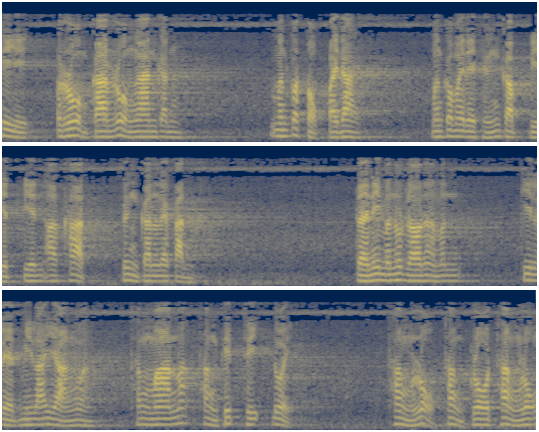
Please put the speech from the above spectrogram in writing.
ที่ ร่วมการร่วมงานกัน มันก็ตกไปได้ มันก็ไม่ได้ถึงกับเบียดเบียนอาฆาตซึ่งกันและกัน แต่นี่มนุษย์เรานะ่ะ มันกิเลสมีหลายอย่างว่า ทั้งมานะทั้งทิฏฐิด้วย ทั้งโลภทั้งโกรธทั้งหลง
